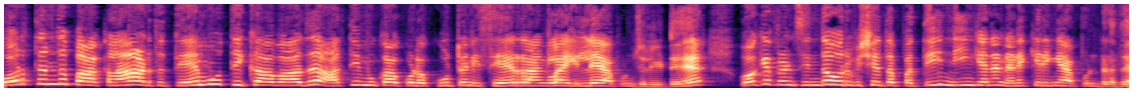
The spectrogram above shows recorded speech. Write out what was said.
பொறுத்திருந்து பார்க்கலாம். அடுத்து தேமுதிகவாவது அதிமுக கூட கூட்டணி சேர்றாங்களா இல்லையா அப்படின்னு சொல்லிட்டு. ஓகே ஃப்ரெண்ட்ஸ் இந்த ஒரு விஷயத்த பத்தி நீங்க என்ன நினைக்கிறீங்க அப்படின்றத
